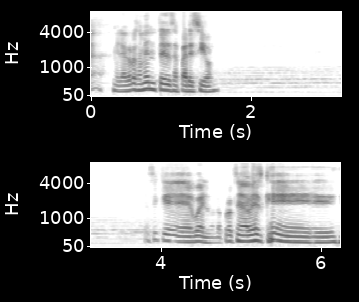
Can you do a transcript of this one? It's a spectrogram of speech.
ah, milagrosamente desapareció. Así que bueno, la próxima vez que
